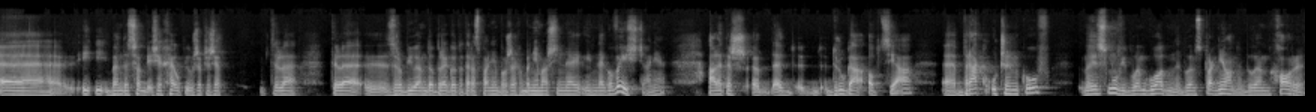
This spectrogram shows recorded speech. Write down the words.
e, i, i będę sobie się chełpił, że przecież ja tyle, tyle y, zrobiłem dobrego, to teraz Panie Boże, chyba nie masz inne, innego wyjścia, nie? Ale też e, druga opcja, e, brak uczynków, no jest mówi, byłem głodny, byłem spragniony, byłem chory.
